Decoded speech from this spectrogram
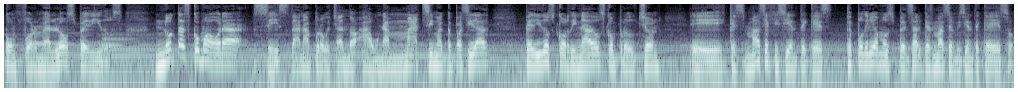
conforme a los pedidos. ¿Notas cómo ahora se están aprovechando a una máxima capacidad? Pedidos coordinados con producción eh, que es más eficiente, que es... ¿Qué podríamos pensar que es más eficiente que eso?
